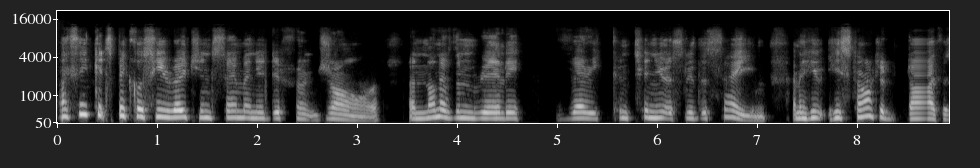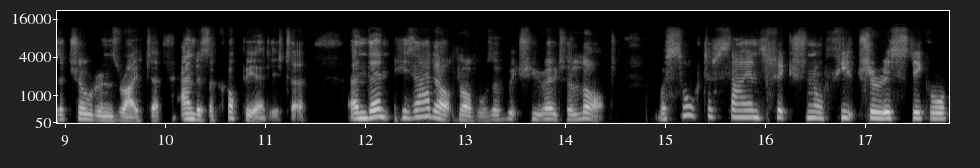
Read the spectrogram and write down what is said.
I think it's because he wrote in so many different genres and none of them really very continuously the same. I mean, he, he started life as a children's writer and as a copy editor, and then his adult novels, of which he wrote a lot, were sort of science fiction or futuristic or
